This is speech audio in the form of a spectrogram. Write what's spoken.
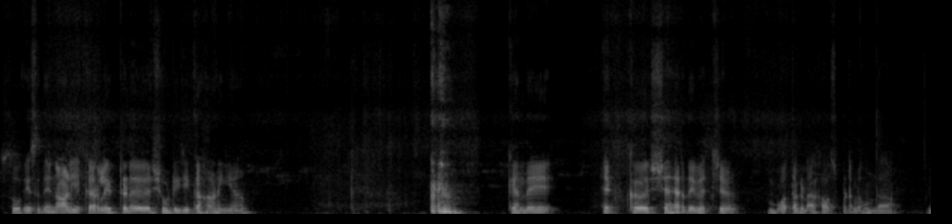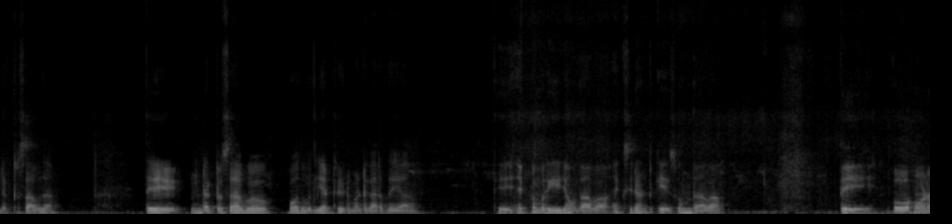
ਸੋ ਇਸ ਦੇ ਨਾਲ ਹੀ ਇੱਕ ਰਿਲੇਟਡ ਛੋਟੀ ਜੀ ਕਹਾਣੀ ਆ। ਕਹਿੰਦੇ ਇੱਕ ਸ਼ਹਿਰ ਦੇ ਵਿੱਚ ਬਹੁਤ ਤਕੜਾ ਹਸਪੀਟਲ ਹੁੰਦਾ। ਡਾਕਟਰ ਸਾਹਿਬ ਦਾ। ਅਤੇ ਡਾਕਟਰ ਸਾਹਿਬ ਬਹੁਤ ਵਧੀਆ ਟਰੀਟਮੈਂਟ ਕਰਦੇ ਆ। ਅਤੇ ਇੱਕ ਮਰੀਜ਼ ਆਉਂਦਾ ਵਾ, ਐਕਸੀਡੈਂਟ ਕੇਸ ਹੁੰਦਾ ਵਾ। ਅਤੇ ਉਹ ਹੁਣ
